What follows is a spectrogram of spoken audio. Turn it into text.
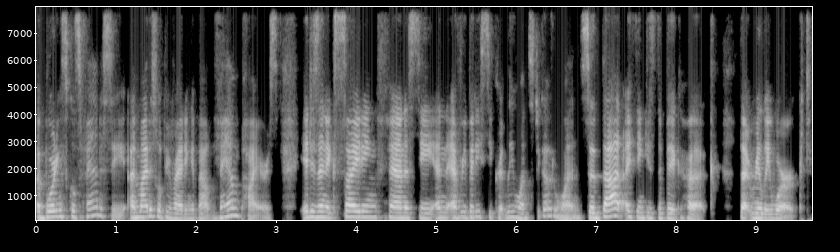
a boarding school's fantasy. I might as well be writing about vampires. It is an exciting fantasy, and everybody secretly wants to go to one. So that I think is the big hook that really hmm. worked.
